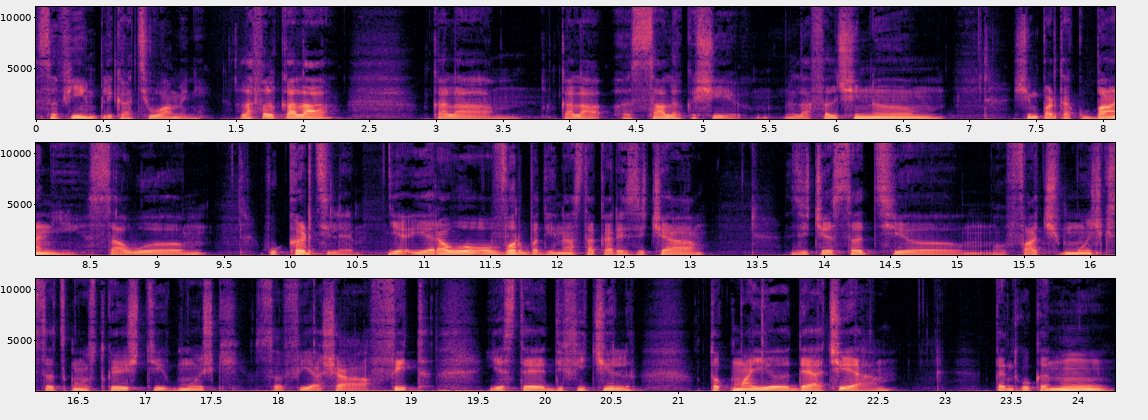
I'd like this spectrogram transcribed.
să fie implicați oamenii. La fel ca la, ca la, ca la uh, sală, că și la fel și în, uh, și în partea cu banii sau uh, cu cărțile. Era o, o vorbă din asta care zicea zice să-ți faci mușchi, să-ți construiești mușchi, să fii așa fit, este dificil, tocmai de aceea, pentru că nu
